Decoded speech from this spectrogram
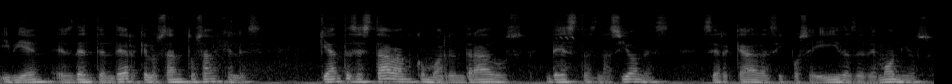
Y bien es de entender que los santos ángeles, que antes estaban como arrendrados de estas naciones, cercadas y poseídas de demonios,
